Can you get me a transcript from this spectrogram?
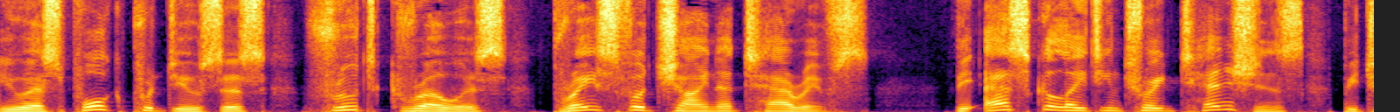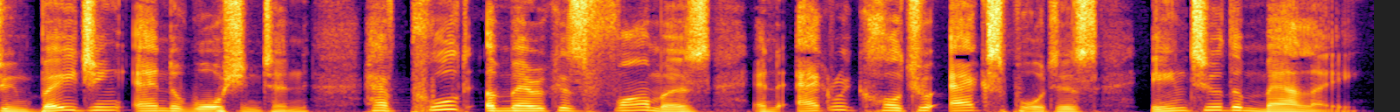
U.S. pork producers, fruit growers brace for China tariffs. The escalating trade tensions between Beijing and Washington have pulled America's farmers and agricultural exporters into the melee.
